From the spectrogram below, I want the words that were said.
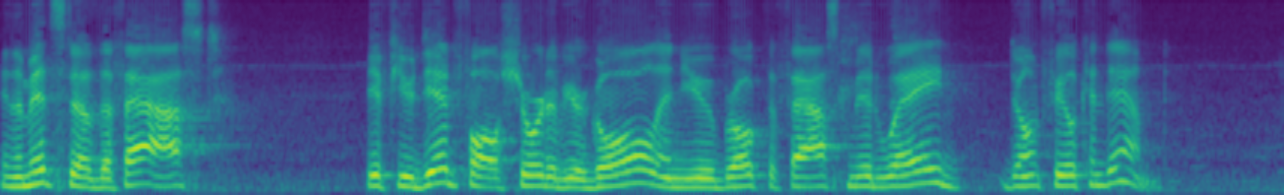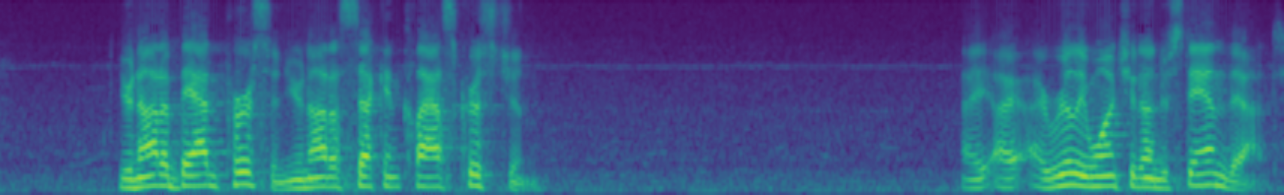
in the midst of the fast, if you did fall short of your goal and you broke the fast midway, don't feel condemned. You're not a bad person. You're not a second class Christian. I, I, I, really want you to understand that.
